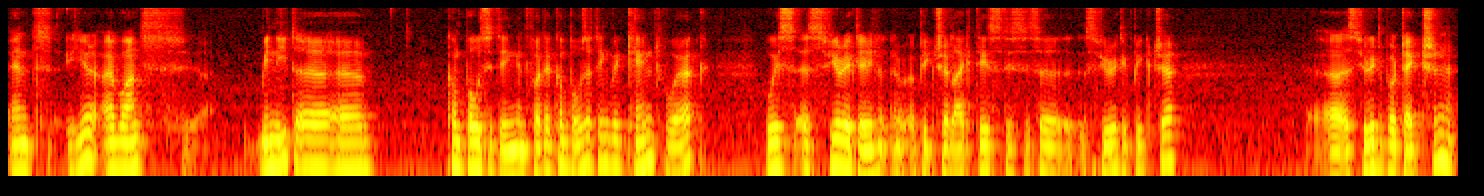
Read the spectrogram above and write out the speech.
and here I want we need a, a, compositing and for the compositing we can't work with a spherical picture like this this is a spherical picture a spherical projection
